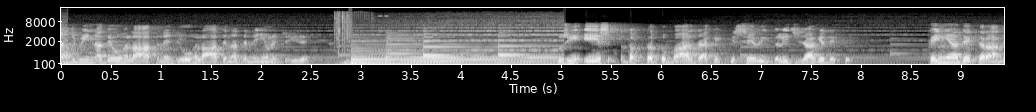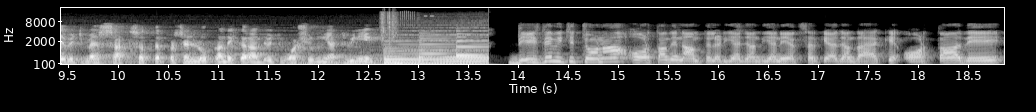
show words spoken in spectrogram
ਅੱਜ ਵੀ ਇਹਨਾਂ ਦੇ ਉਹ ਹਾਲਾਤ ਨੇ ਜੋ ਹਾਲਾਤ ਇਹਨਾਂ ਦੇ ਨਹੀਂ ਹੋਣੇ ਚਾਹੀਦੇ। ਤੁਸੀਂ ਇਸ ਦਫ਼ਤਰ ਤੋਂ ਬਾਹਰ ਜਾ ਕੇ ਕਿਸੇ ਵੀ ਗਲੀ 'ਚ ਜਾ ਕੇ ਦੇਖੋ। ਕਈਆਂ ਦੇ ਘਰਾਂ ਦੇ ਵਿੱਚ ਮੈਂ 60-70% ਲੋਕਾਂ ਦੇ ਘਰਾਂ ਦੇ ਵਿੱਚ ਵਾਸ਼ਰੂਮ ਨਹੀਂ ਅੱਜ ਵੀ ਨਹੀਂ ਹੈਗੇ। ਦੇਸ਼ ਦੇ ਵਿੱਚ ਚੋਣਾਂ ਔਰਤਾਂ ਦੇ ਨਾਮ ਤੇ ਲੜੀਆਂ ਜਾਂਦੀਆਂ ਨੇ। ਅਕਸਰ ਕਿਹਾ ਜਾਂਦਾ ਹੈ ਕਿ ਔਰਤਾਂ ਦੇ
